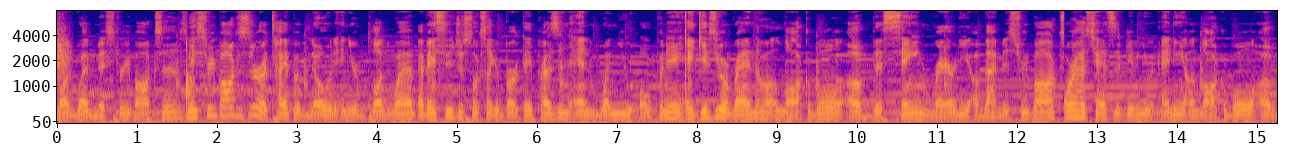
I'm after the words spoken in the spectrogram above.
blood web mystery boxes. Mystery boxes are a type of node in your blood web that basically just looks like a birthday present. And when you open it, it gives you a random unlockable of the same rarity of that mystery box or has chances of giving you any unlockable of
